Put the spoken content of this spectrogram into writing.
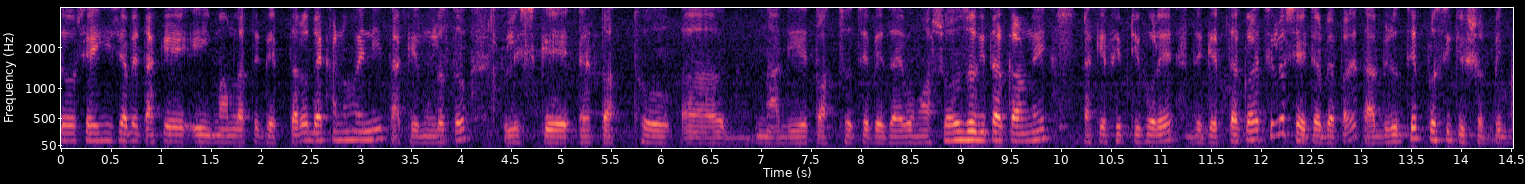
তো সেই হিসাবে তাকে এই মামলাতে গ্রেপ্তারও দেখানো হয়নি। তাকে মূলত পুলিশকে তথ্য না দিয়ে তথ্য চেপে যায় এবং অসহযোগিতার কারণে তাকে ফিফটি ফোরে যে গ্রেপ্তার করা ছিল সেটার ব্যাপারে তার বিরুদ্ধে প্রসিকিউশন বিজ্ঞ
